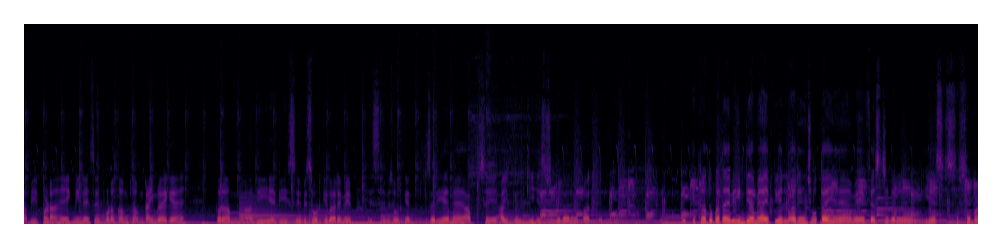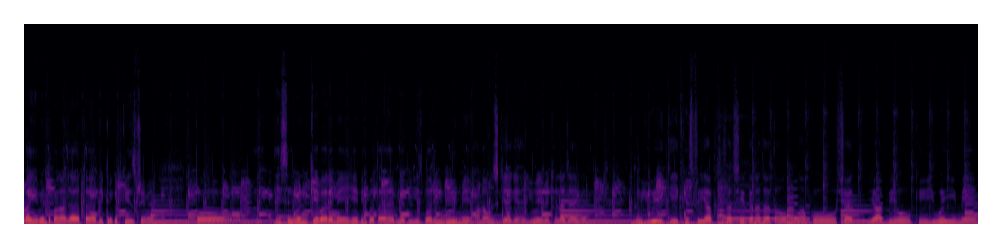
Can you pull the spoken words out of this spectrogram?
अभी पड़ा है एक महीने से थोड़ा कम कम टाइम रह गया है पर हम अभी अभी इस एपिसोड के बारे में इस एपिसोड के ज़रिए मैं आपसे आईपीएल की हिस्ट्री के बारे में बात करूँगा इतना तो पता है भी इंडिया में आईपीएल अरेंज होता ही है, हमें फेस्टिवल ये सबसे बड़ा इवेंट माना जाता है अभी क्रिकेट की हिस्ट्री में। तो इस इवेंट के बारे में ये भी पता है, अभी अभी इस बार यू में अनाउंस किया गया है यू में खेला जाएगा। तो यू की एक हिस्ट्री आपके साथ शेयर करना चाहता हूँ, आपको शायद याद भी हो कि यू में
